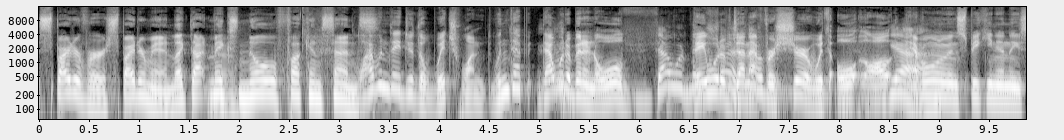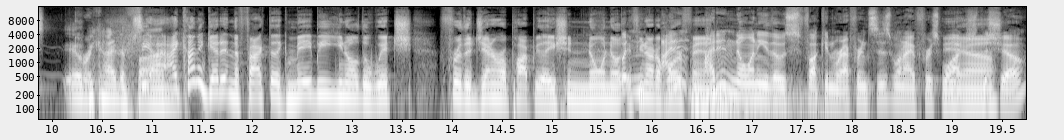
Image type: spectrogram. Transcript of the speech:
Spider Verse, Spider Man. Like that makes no fucking sense. Why wouldn't they do the witch one? Wouldn't that be, that would have been an old? That would they would have sense. done That that, would for be- sure. With all, all Yeah. everyone would have been speaking in these. It would be kind of fun. See, I, I kind of get it in the fact that like maybe you know the witch for the general population, no one knows. If you're not a horror didn't- fan, I didn't know any of those fucking references when I first watched Yeah. the show.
